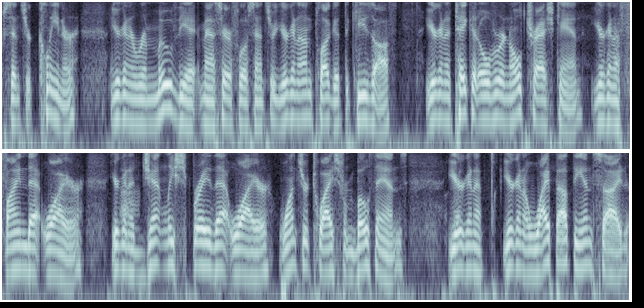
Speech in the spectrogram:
sensor cleaner. You're going to remove the mass airflow sensor. You're going to unplug it, the keys off. You're going to take it over an old trash can. You're going to find that wire. You're going to ah. gently spray that wire once or twice from both ends. You're going to you're going to wipe out the inside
